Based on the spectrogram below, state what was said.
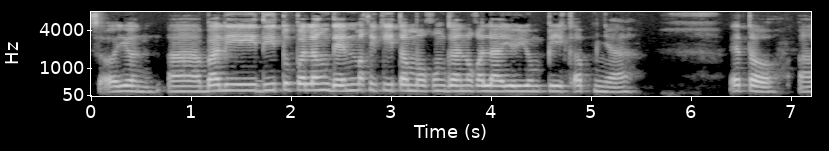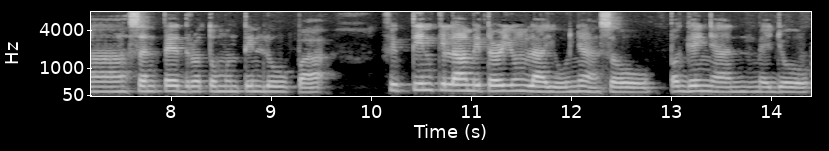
So, ayun. Uh, bali, dito pa lang din, makikita mo kung gaano kalayo yung pick up niya. Ito, uh, San Pedro to Muntinlupa. 15 kilometer yung layo niya. So, pag ganyan, medyo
